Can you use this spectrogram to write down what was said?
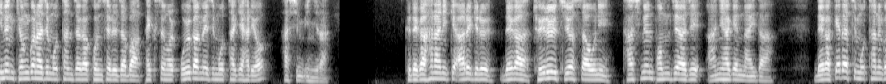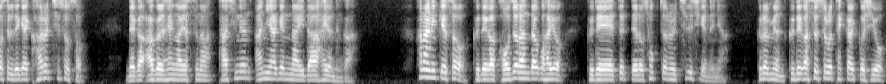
이는 경건하지 못한 자가 권세를 잡아 백성을 올가매지 못하게 하려 하심이니라. 그대가 하나님께 아뢰기를 내가 죄를 지었사오니 다시는 범죄하지 아니하겠나이다. 내가 깨닫지 못하는 것을 내게 가르치소서. 내가 악을 행하였으나 다시는 아니하겠나이다 하였는가. 하나님께서 그대가 거절한다고 하여 그대의 뜻대로 속전을 치르시겠느냐. 그러면 그대가 스스로 택할 것이요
